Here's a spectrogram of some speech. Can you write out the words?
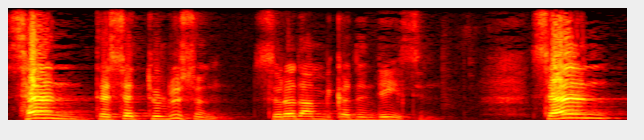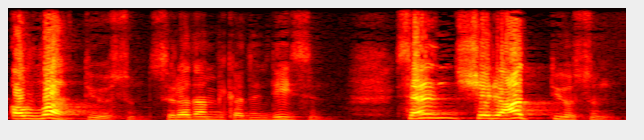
Sen tesettürlüsün. Sıradan bir kadın değilsin. Sen Allah diyorsun. Sıradan bir kadın değilsin. Sen şeriat diyorsun.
